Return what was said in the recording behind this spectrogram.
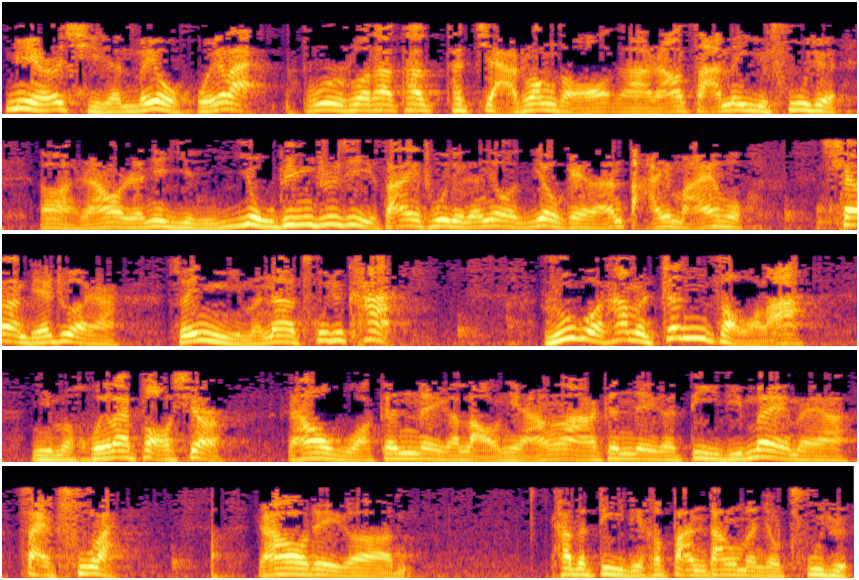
聂儿起人没有回来，不是说他他他假装走啊，然后咱们一出去啊，然后人家引诱兵之计，咱一出去，人就又给咱打一埋伏。千万别这样。”所以你们呢，出去看，如果他们真走了，你们回来报信儿，然后我跟那个老娘啊，跟那个弟弟妹妹啊再出来，然后这个他的弟弟和伴当们就出去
